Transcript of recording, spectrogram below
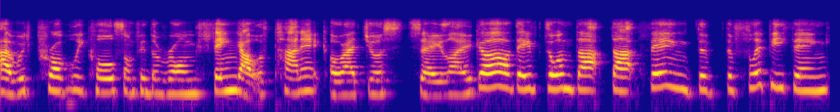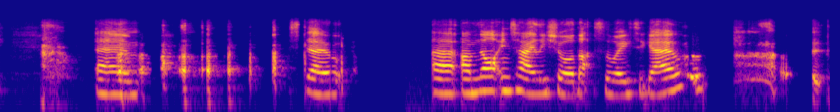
I would probably call something the wrong thing out of panic, or I'd just say like, "Oh, they've done that that thing, the the flippy thing." Um, so uh, I'm not entirely sure that's the way to go. It,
